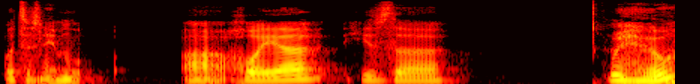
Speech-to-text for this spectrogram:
what's his name, uh, Hoya. He's the Wait, who?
